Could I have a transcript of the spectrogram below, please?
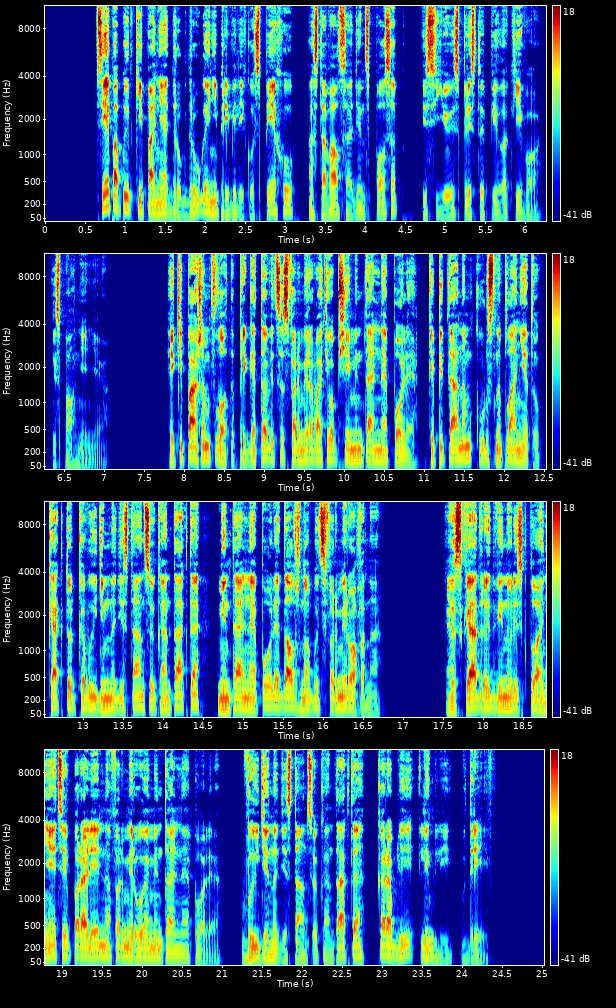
Все попытки понять друг друга не привели к успеху, оставался один способ, и Сьюис приступила к его исполнению. Экипажам флота приготовиться сформировать общее ментальное поле. Капитанам курс на планету. Как только выйдем на дистанцию контакта, ментальное поле должно быть сформировано. Эскадры двинулись к планете, параллельно формируя ментальное поле. Выйдя на дистанцию контакта, корабли легли в дрейф.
